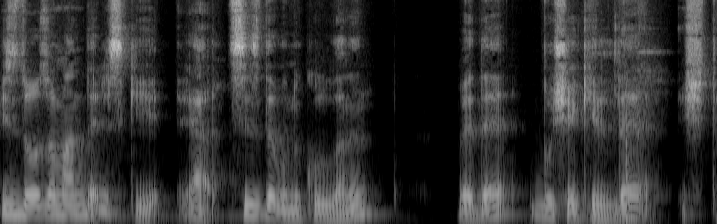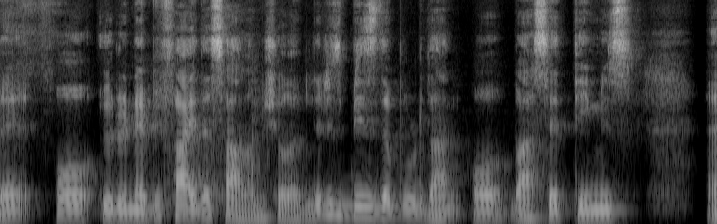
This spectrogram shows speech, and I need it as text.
biz de o zaman deriz ki ya siz de bunu kullanın ve de bu şekilde işte o ürüne bir fayda sağlamış olabiliriz. Biz de buradan o bahsettiğimiz e,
